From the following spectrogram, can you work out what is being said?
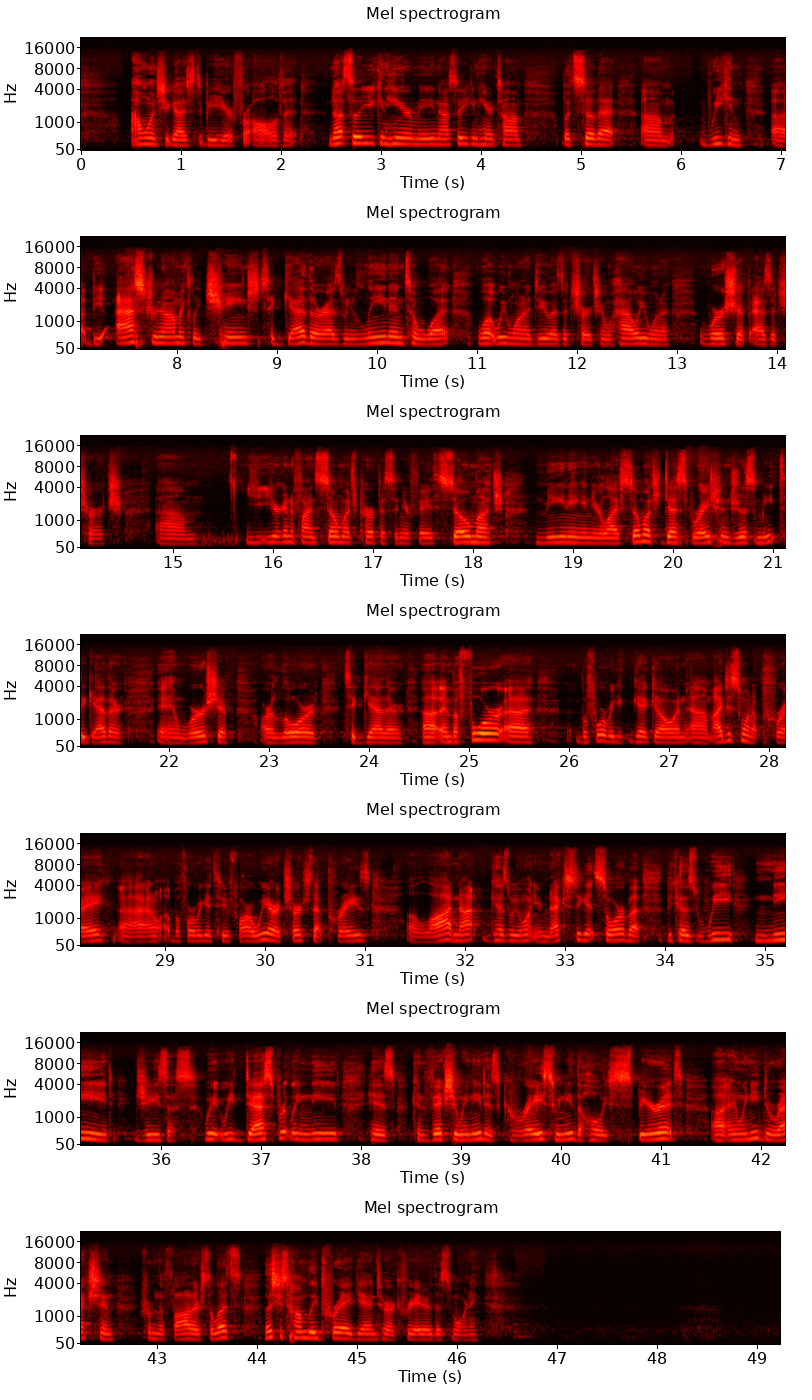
I want you guys to be here for all of it, not so that you can hear me, not so you can hear Tom, but so that um, we can uh, be astronomically changed together as we lean into what, what we want to do as a church and how we want to worship as a church. Um, you're going to find so much purpose in your faith, so much meaning in your life, so much desperation to just meet together and worship our Lord together. Uh, and before uh, before we get going, um, I just want to pray. Uh, before we get too far, we are a church that prays a lot, not because we want your necks to get sore, but because we need Jesus. We, we desperately need his conviction. We need his grace. We need the Holy Spirit, uh, and we need direction from the Father. So let's, let's just humbly pray again to our Creator this morning.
